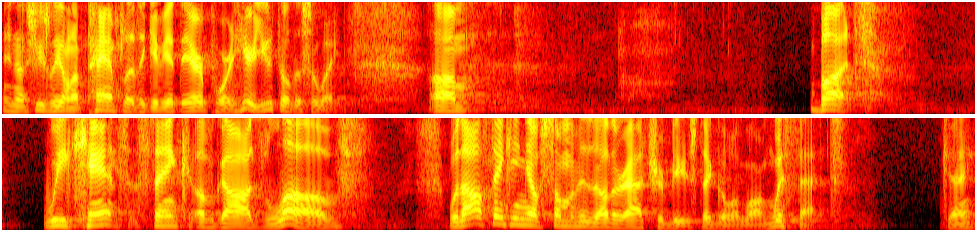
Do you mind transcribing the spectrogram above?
You know, it's usually on a pamphlet they give you at the airport. Here, you throw this away. Um, but we can't think of God's love without thinking of some of his other attributes that go along with that. Okay?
